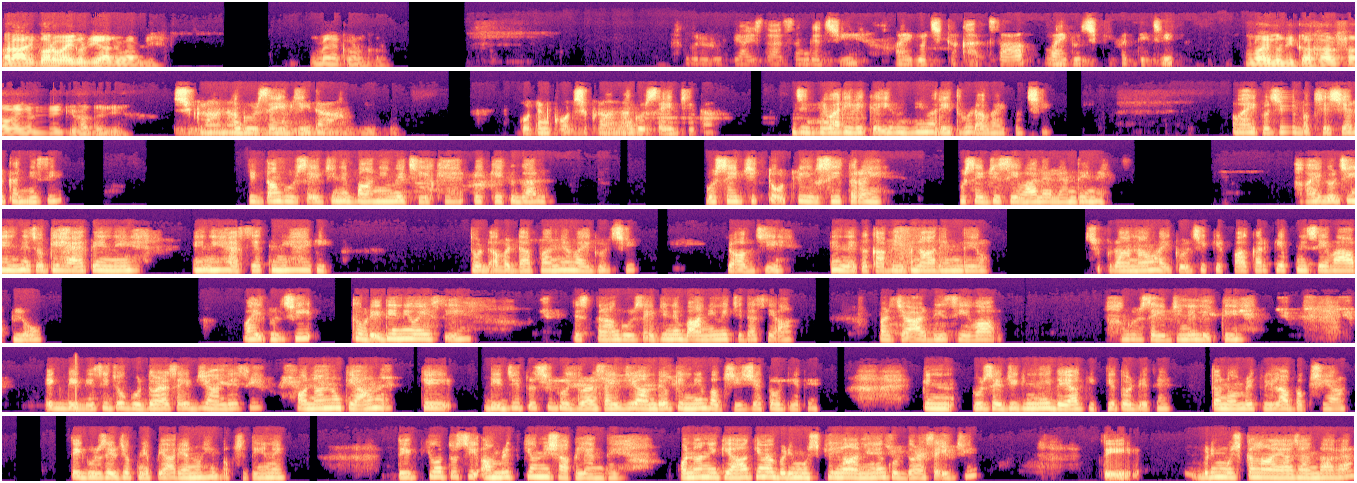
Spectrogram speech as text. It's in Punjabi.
ਰਾਜ ਕੌਰ ਵਾਹਿਗੁਰੂ ਜੀ ਆਜੋ ਆਪ ਜੀ ਮੈਂ ਕੌਣ ਕਰਾਂ ਗੁਰੂ ਰੂਪ ਪਿਆਰੀ ਸਾਧ ਸੰਗਤ ਜੀ ਵਾਹਿਗੁਰੂ ਜੀ ਕਾ ਖਾਲਸਾ ਵਾਹਿਗੁਰੂ ਜੀ ਕੀ ਫਤਿਹ ਜੀ ਵਾਹਿਗੁਰੂ ਜੀ ਕਾ ਖਾਲਸਾ ਵਾਹਿਗੁਰੂ ਜੀ ਕੀ ਫਤਿਹ ਜੀ ਸ਼ੁਕਰਾਨਾ ਗੁਰੂ ਸਾਹਿਬ ਜੀ ਦਾ ਕੋਟਨ ਕੋਟ ਸ਼ੁਕਰਾਨਾ ਗੁਰੂ ਸਾਹਿਬ ਜੀ ਦਾ ਜਿੰਨੀ ਵਾਰੀ ਵੀ ਕਹੀ ਉਨੀ ਵਾਰੀ ਥੋੜਾ ਵਾਹਿਗੁਰੂ ਜੀ ਵਾਹਿਗੁਰੂ ਜੀ ਬਖਸ਼ਿਸ਼ ਸ਼ੇਅਰ ਕਰਨੀ ਸੀ ਜਿੱਦਾਂ ਗੁਰੂ ਸਾਹਿਬ ਜੀ ਨੇ ਬਾਣੀ ਵਿੱਚ ਲਿਖਿਆ ਹੈ, ਇੱਕ ਇੱਕ ਗੱਲ। ਗੁਰੂ ਸਾਹਿਬ ਜੀ ਟੋਟਲੀ ਉਸੇ ਤਰ੍ਹਾਂ ਹੀ ਗੁਰੂ ਸਾਹਿਬ ਜੀ ਸੇਵਾ ਲੈ ਲੈਂਦੇ ਨੇ। ਵਾਹਿਗੁਰੂ ਜੀ ਨੇ ਜੋ ਕਿ ਹੈ ਤੇ ਨੇ ਇਨੀ ਹੈਸੀਅਤ ਨਹੀਂ ਹੈਗੀ। ਤੁਹਾਡਾ ਵੱਡਾ ਪਨ ਹੈ ਵਾਹਿਗੁਰੂ ਜੀ। ਜੋ ਆਪ ਜੀ, ਇੰਨੇ ਕ ਕਾਬਿਲ ਬਣਾ ਦਿੰਦੇ ਹੋ। ਸ਼ੁਕਰਾਨਾ ਵਾਹਿਗੁਰੂ ਜੀ, ਕਿਰਪਾ ਕਰਕੇ ਆਪਣੀ ਸੇਵਾ ਆਪ ਲੋ ਵਾਹਿਗੁਰੂ ਜੀ ਥੋੜੇ ਦਿਨ ਹੀ ਹੋਏ ਸੀ। ਜਿਸ ਤਰ੍ਹਾਂ ਗੁਰੂ ਸਾਹਿਬ ਜੀ ਨੇ ਬਾਣੀ ਵਿੱਚ ਦੱਸਿਆ, ਪ੍ਰਚਾਰ ਦੀ ਸੇਵਾ ਗੁਰੂ ਸਾਹਿਬ ਜੀ ਨੇ ਲਿੱਤੀ। ਇੱਕ ਦੀਦੀ ਸੀ ਜੋ ਗੁਰਦੁਆਰਾ ਸਾਹਿਬ ਜੀ ਆਂਦੇ ਸੀ, ਉਹਨਾਂ ਨੂੰ ਕਿਹਾ ਮੈਂ ਕਿ ਦੀਦੀ ਤੁਸੀਂ ਗੁਰਦੁਆਰਾ ਸਾਹਿਬ ਜੀ ਆਂਦੇ ਹੋ, ਕਿੰਨੀ ਬਖਸ਼ਿਸ਼ ਹੈ ਤੁਹਾਡੇ ਤੇ ਕਿੰਨ, ਗੁਰੂ ਸਾਹਿਬ ਜੀ ਕਿੰਨੀ ਦਇਆ ਕੀਤੀ ਤੁਹਾਡੇ ਤੇ ਤੁਹਾਨੂੰ ਅੰਮ੍ਰਿਤ ਵੇਲਾ ਬਖਸ਼ਿਆ ਤੇ ਗੁਰੂ ਸਾਹਿਬ ਜੀ ਆਪਣੇ ਪਿਆਰਿਆਂ ਨੂੰ ਹੀ ਬਖਸ਼ਦੇ ਨੇ। ਤੇ ਕਿਉਂ ਤੁਸੀਂ ਅੰਮ੍ਰਿਤ ਕਿਉਂ ਨਹੀਂ ਛਕ ਲੈਂਦੇ? ਉਹਨਾਂ ਨੇ ਕਿਹਾ ਕਿ ਮੈਂ ਬੜੀ ਮੁਸ਼ਕਿਲ ਨਾਲ ਆਨੀ ਹਾਂ ਗੁਰਦੁਆਰਾ ਸਾਹਿਬ ਜੀ ਤੇ ਬੜੀ ਮੁਸ਼ਕਿਲ ਨਾਲ ਆਇਆ ਜਾਂਦਾ ਹੈ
